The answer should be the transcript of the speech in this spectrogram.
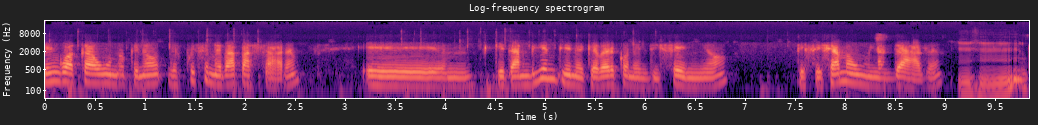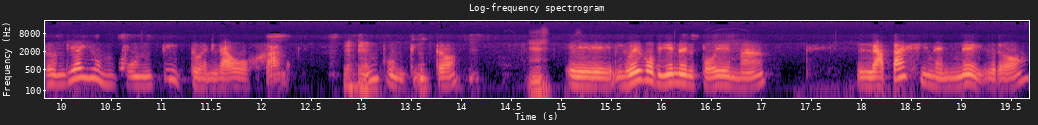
tengo acá uno que no después se me va a pasar, eh, que también tiene que ver con el diseño, que se llama humildad, donde hay un puntito en la hoja, un puntito. Mm. Eh, luego viene el poema, la página en negro,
